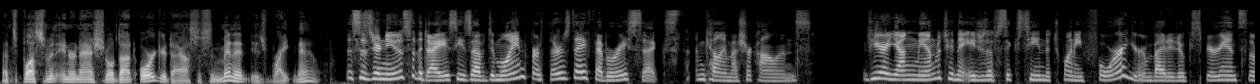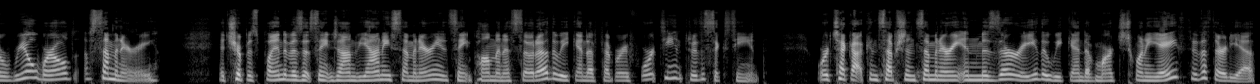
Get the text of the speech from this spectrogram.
That's BlessmanInternational.org. Your Diocesan Minute is right now. This is your news for the Diocese of Des Moines for Thursday, February 6th. I'm Kelly Mescher Collins. If you're a young man between the ages of 16 to 24, you're invited to experience the real world of seminary. A trip is planned to visit St. John Vianney Seminary in St. Paul, Minnesota, the weekend of February 14th through the 16th. Or check out Conception Seminary in Missouri the weekend of March 28th through the 30th.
